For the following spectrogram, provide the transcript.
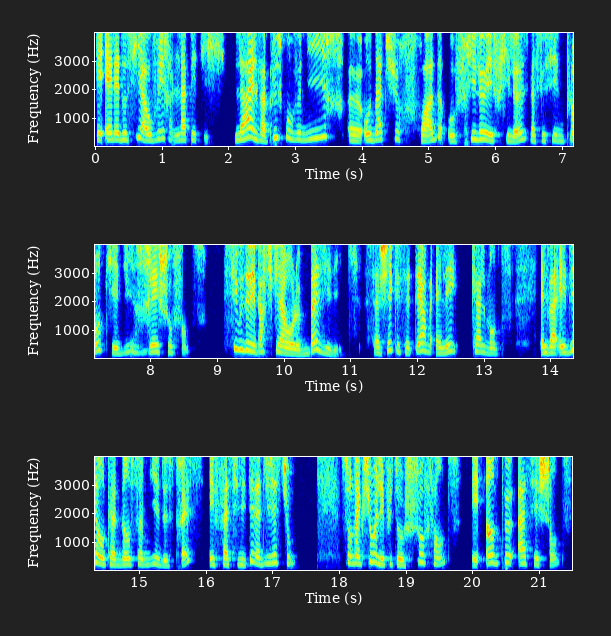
Et elle aide aussi à ouvrir l'appétit. Là, elle va plus convenir euh, aux natures froides, aux frileux et frileuses, parce que c'est une plante qui est dit réchauffante. Si vous aimez particulièrement le basilic, sachez que cette herbe, elle est calmante. Elle va aider en cas d'insomnie et de stress et faciliter la digestion. Son action, elle est plutôt chauffante et un peu asséchante.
